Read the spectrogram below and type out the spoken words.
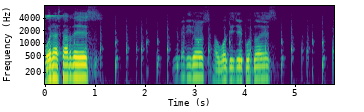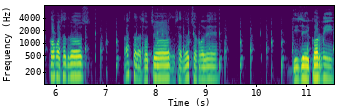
Buenas tardes. Bienvenidos a worlddj.es. Con vosotros hasta las 8, o sea, de 8 a 9. DJ Corny.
